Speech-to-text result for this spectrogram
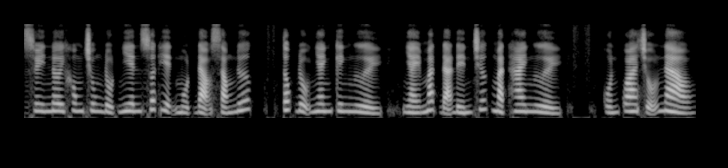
Suy nơi không trung đột nhiên xuất hiện một đảo sóng nước, tốc độ nhanh kinh người, nháy mắt đã đến trước mặt hai người. Cuốn qua chỗ nào,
